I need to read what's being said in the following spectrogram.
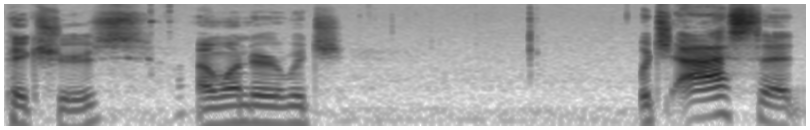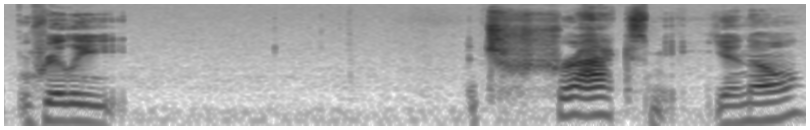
pictures, I wonder which which asset really attracts me, you know?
